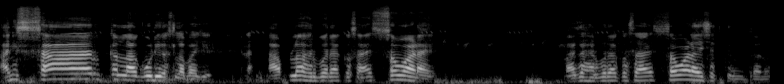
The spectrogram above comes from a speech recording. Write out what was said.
आणि सारखं लागवडी असला पाहिजे. आणि आपला हरभरा कसा आहे? सवाड आहे. माझा हरभरा कसा आहे? सवाड आहे शेतकरी मित्रांनो.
